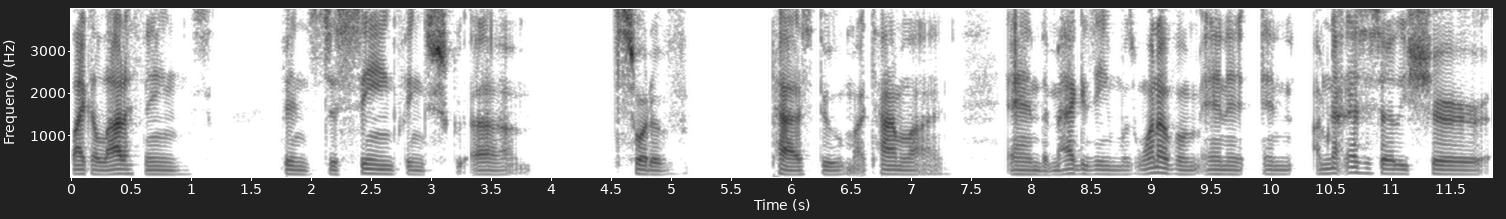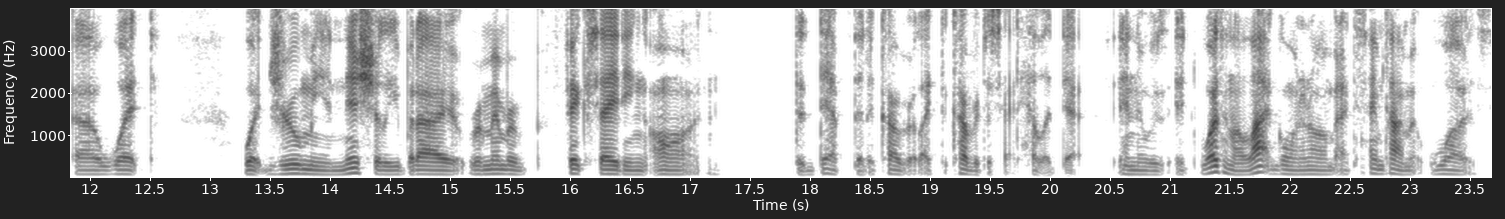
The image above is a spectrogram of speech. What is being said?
like a lot of things, been just seeing things um, sort of pass through my timeline, and the magazine was one of them. And it and I'm not necessarily sure uh, what what drew me initially, but I remember fixating on the depth of the cover. Like the cover just had hella depth, and it was it wasn't a lot going on, but at the same time it was.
